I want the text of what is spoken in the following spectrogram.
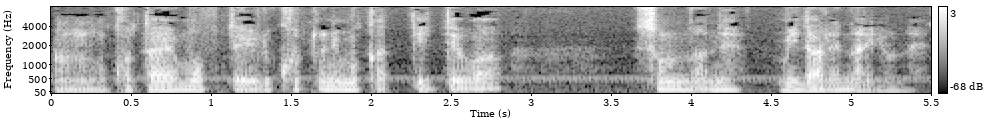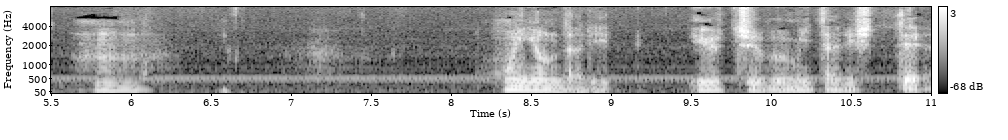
うん、答えを持っていることに向かっていては、そんなね、乱れないよね。うん。本読んだり、YouTube 見たりして、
